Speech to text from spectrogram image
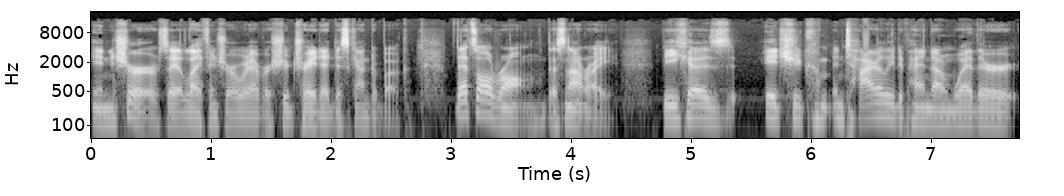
insurer, say a life insurer or whatever, should trade at discount to book. That's all wrong. That's not right because it should com- entirely depend on whether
